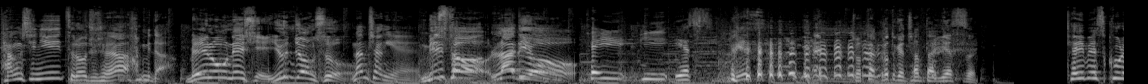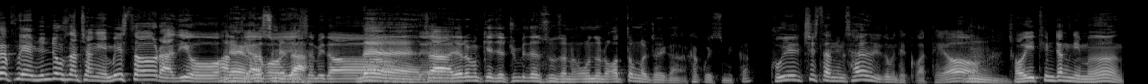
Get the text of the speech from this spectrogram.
당신이 들어주셔야 합니다. 매일 오후 4시 윤정수 남창희의 미스터 라디오. KBS. 좋다 그것도 괜찮다 yes KBS 쿨 FM 윤정수 남창희의 미스터 라디오 함께하고 있습니다. 네, 네. 자 여러분께 이제 준비된 순서는 오늘은 어떤 걸 저희가 갖고 있습니까? 9173님 사연을 읽으면 될 것 같아요. 음. 저희 팀장님은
